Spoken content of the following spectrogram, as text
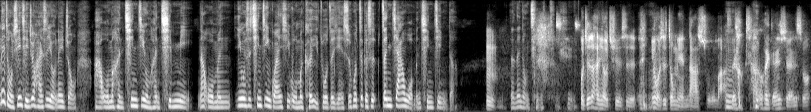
那种心情，就还是有那种啊，我们很亲近，我们很亲密。那我们因为是亲近关系，我们可以做这件事，或这个是增加我们亲近的，嗯的那种情情绪。我觉得很有趣的是，因为我是中年大叔嘛，嗯、所以我常常会跟学生说。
